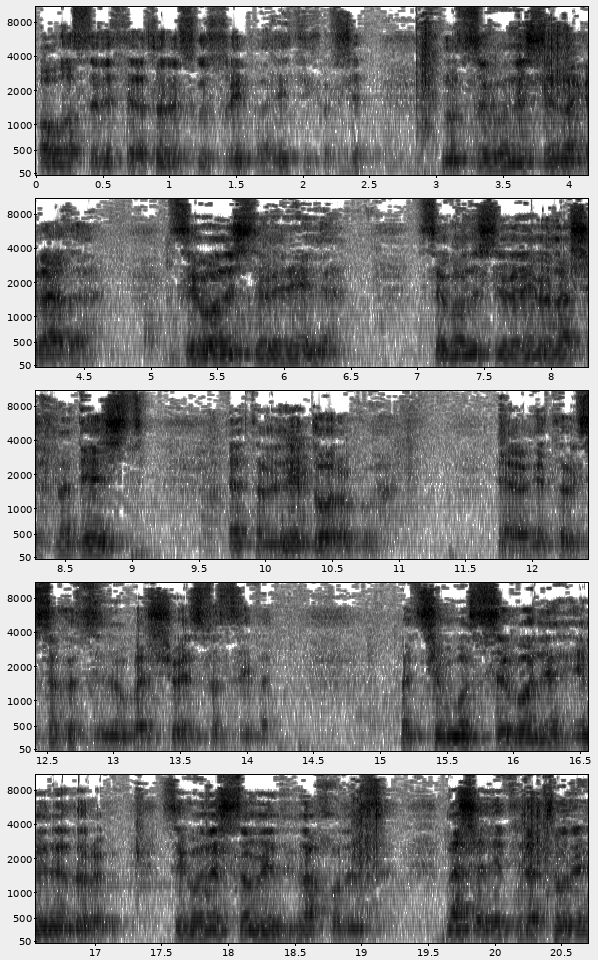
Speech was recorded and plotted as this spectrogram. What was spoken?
области литературы, искусства и политики вообще. Но сегодняшняя награда, сегодняшнее время, сегодняшнее время наших надежд, это мне дорого. Я это высоко ценю, большое спасибо. Почему сегодня именно дорого? Сегодня что мы находимся? Наша литература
